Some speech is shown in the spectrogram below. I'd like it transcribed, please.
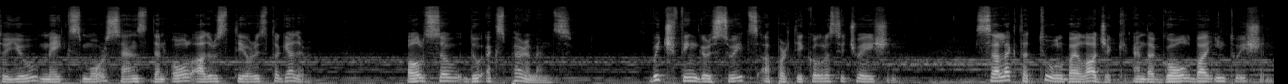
to you makes more sense than all other theories together. Also, do experiments. Which finger suits a particular situation? Select a tool by logic and a goal by intuition.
